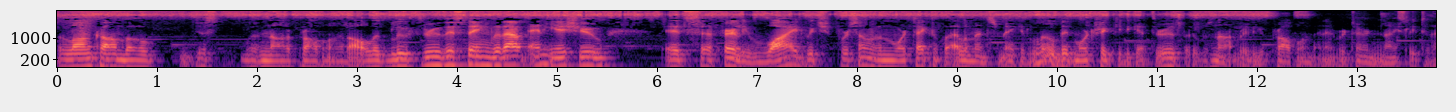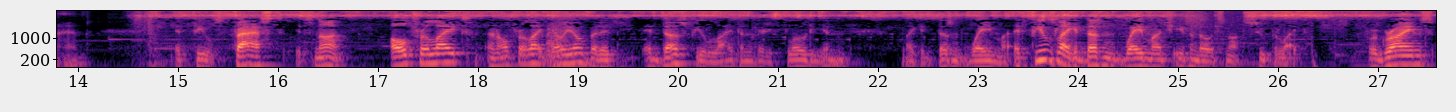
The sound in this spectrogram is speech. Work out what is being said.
The long combo just was not a problem at all. It blew through this thing without any issue. It's uh, fairly wide, which for some of the more technical elements make it a little bit more tricky to get through it, but it was not really a problem and it returned nicely to the hand. It feels fast. It's not ultra light, an ultra light yo-yo, but it, it does feel light and very floaty and like it doesn't weigh much. It feels like it doesn't weigh much even though it's not super light. For grinds,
